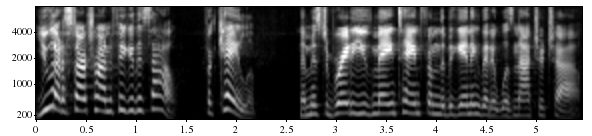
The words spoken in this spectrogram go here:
you got to start trying to figure this out for Caleb. Now, Mr. Brady, you've maintained from the beginning that it was not your child.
